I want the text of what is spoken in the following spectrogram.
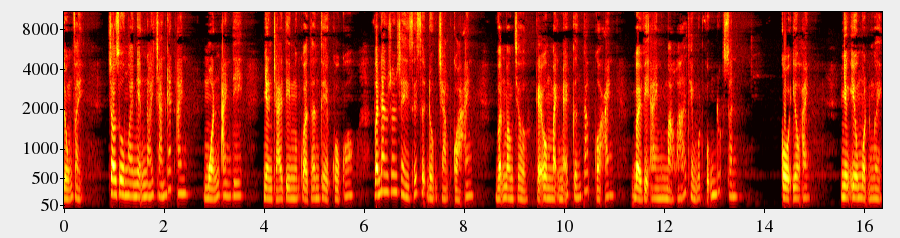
Đúng vậy, cho dù ngoài miệng nói chán ghét anh, muốn anh đi, nhưng trái tim của thân thể của cô vẫn đang run rẩy dưới sự động chạm của anh, vẫn mong chờ cái ôm mạnh mẽ cứng cáp của anh, bởi vì anh mà hóa thành một vũng nước xuân. Cô yêu anh, nhưng yêu một người,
